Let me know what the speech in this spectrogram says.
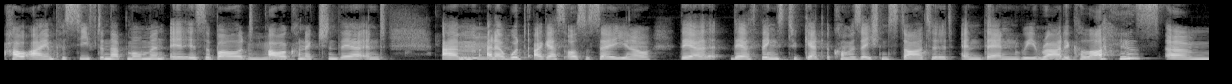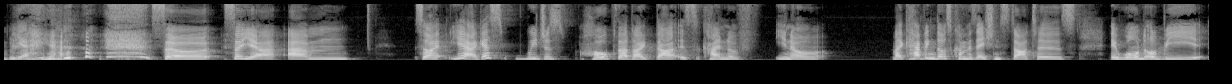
how I am perceived in that moment. It is about Mm-hmm. our connection there and um Mm. and I would I guess also say, you know, there there are things to get a conversation started and then we Mm-hmm. radicalize. Um yeah yeah so so yeah um so I, yeah i guess we just hope that like that is kind of you know like having those conversation starters it won't all be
